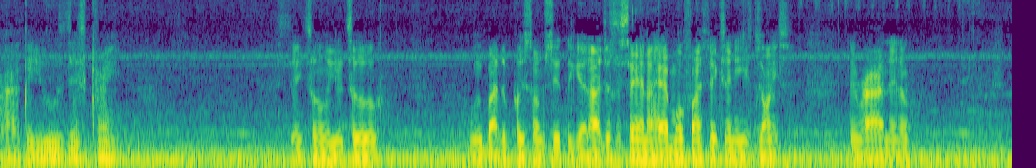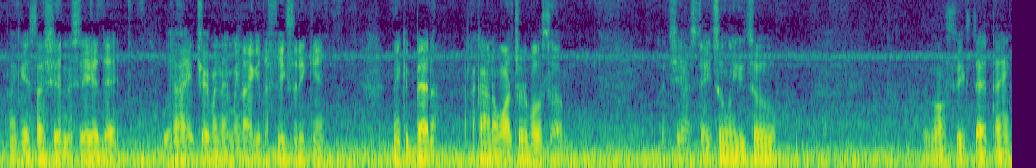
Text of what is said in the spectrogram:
I could use this crank. Stay tuned, YouTube. We about to put some shit together. I just was saying I had more fun fixing these joints than riding in them. I guess I shouldn't have said that, but I ain't tripping. That mean I get to fix it again, make it better. I kind of want turbo something. But yeah, stay tuned, YouTube. We're gonna fix that thing.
